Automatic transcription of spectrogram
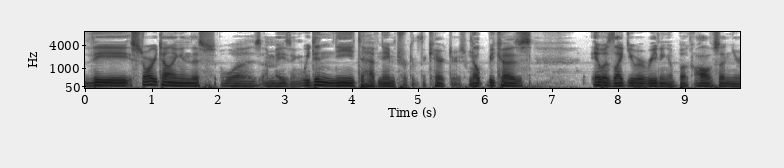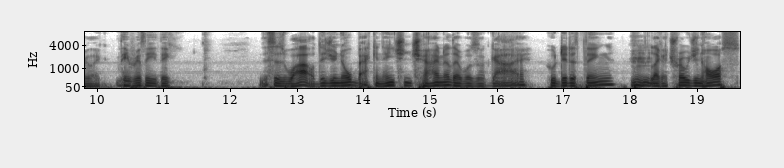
the storytelling in this was amazing. We didn't need to have names for the characters. Nope. Because it was like you were reading a book. All of a sudden you're like, they really they this is wild. Did you know back in ancient China there was a guy who did a thing like a Trojan horse,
